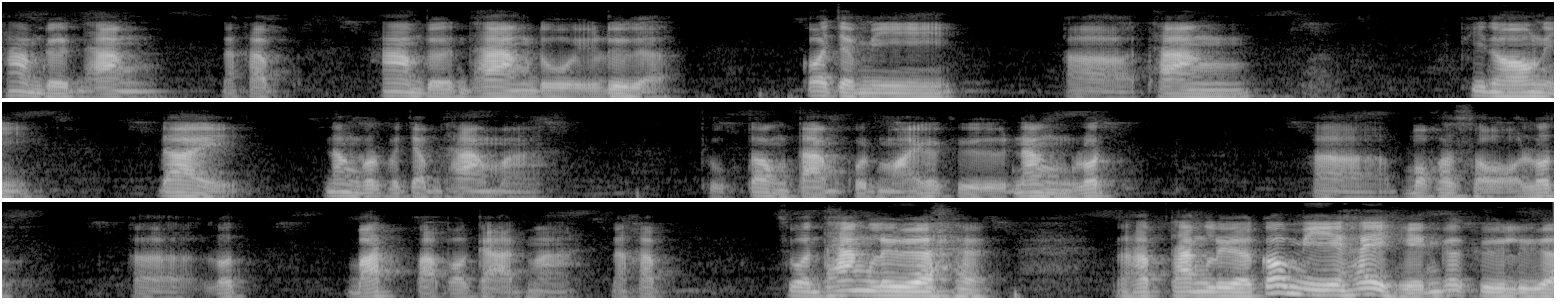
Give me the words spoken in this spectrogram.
ห้ามเดินทางนะครับ ห้ามเดินทางโดยเรือ ก็จะมีทางพี่น้องนี่ได้นั่งรถประจำทางมา ถูกต้องตามกฎหมายก็คือนั่งรถบขสรถรถบัสปรับอากาศมานะครับ ส่วนทางเรือนะครับทางเรือก็มีให้เห็นก็คือเรือ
